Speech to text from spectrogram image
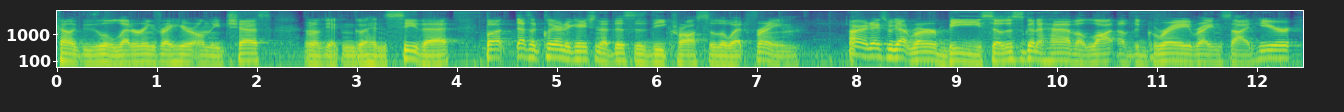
kind of like these little letterings right here on the chest. I don't know if you can go ahead and see that, but that's a clear indication that this is the cross silhouette frame. All right, next we got runner B. So this is gonna have a lot of the gray right inside here.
